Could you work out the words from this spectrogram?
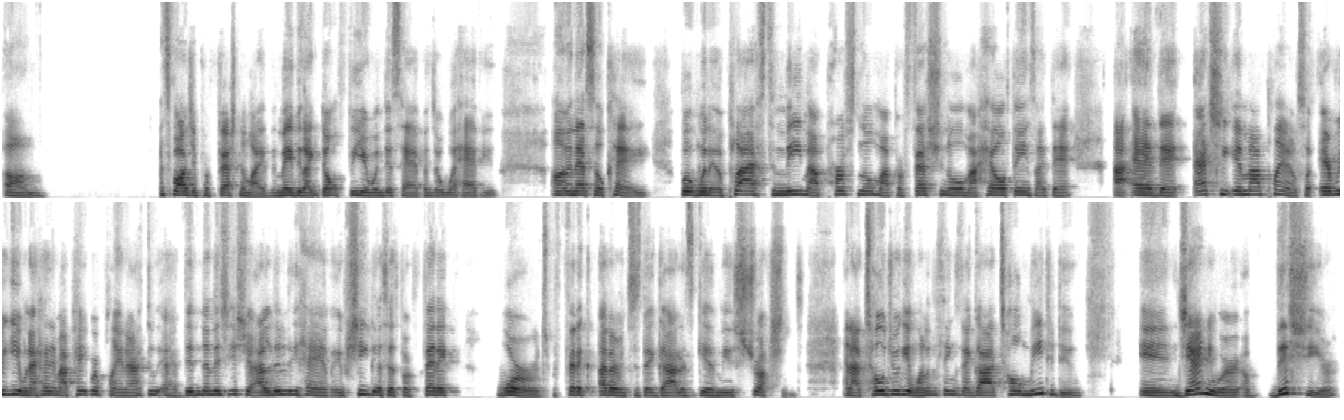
Um, as far as your professional life, and maybe like don't fear when this happens or what have you um, and that's okay. But when it applies to me, my personal, my professional, my health, things like that, I add that actually in my planner. So every year when I had in my paper planner, I do I didn't done this this year. I literally have a sheet that says prophetic words, prophetic utterances that God has given me instructions. And I told you again, one of the things that God told me to do in January of this year,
